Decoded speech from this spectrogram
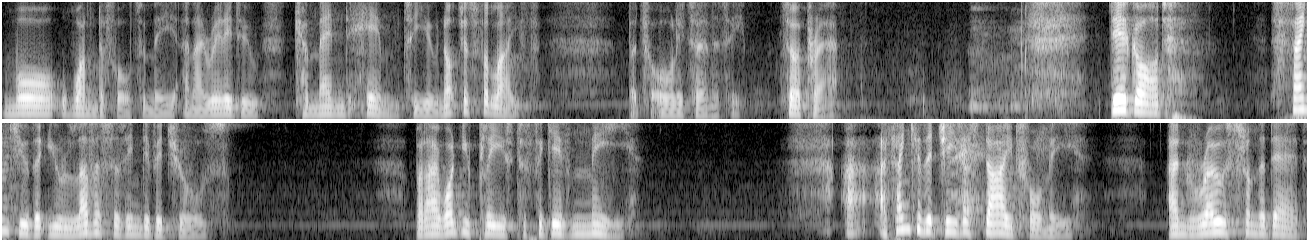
more wonderful to me, and I really do commend him to you, not just for life, but for all eternity. So, a prayer. Dear God, thank you that you love us as individuals, but I want you, please, to forgive me. I, thank you that Jesus died for me and rose from the dead.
